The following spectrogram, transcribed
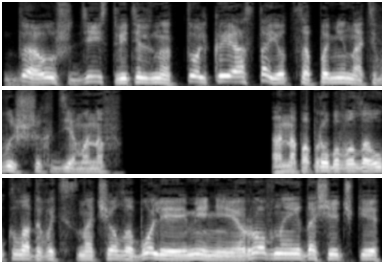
Да уж, действительно, только и остается поминать высших демонов. Она попробовала укладывать сначала более-менее ровные дощечки,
